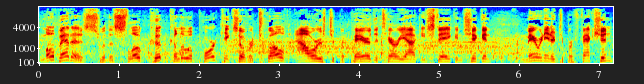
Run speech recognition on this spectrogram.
Mo' Bettahs with a slow cooked Kalua pork takes over 12 hours to prepare the teriyaki steak and chicken, marinated to perfection.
